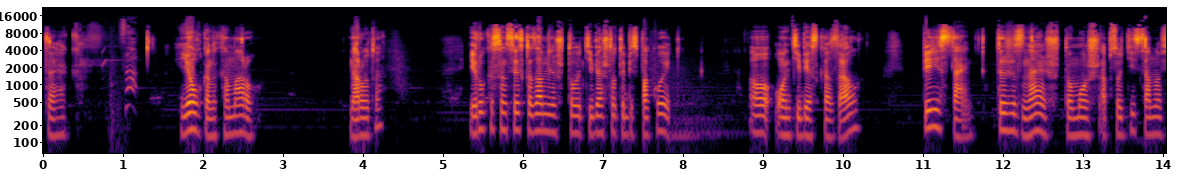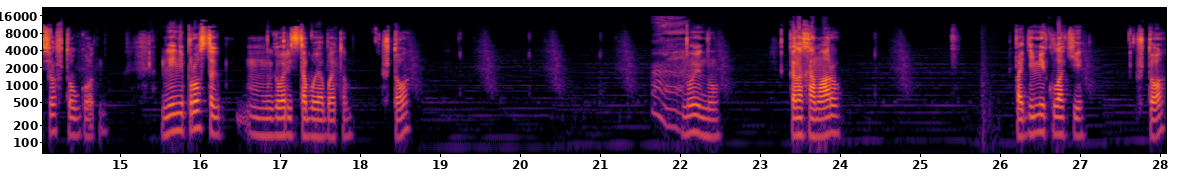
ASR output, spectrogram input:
Так. Ёлка на Камару. Наруто? Ирука-сенсей сказал мне, что тебя что-то беспокоит. О, он тебе сказал? Перестань. Ты же знаешь, что можешь обсудить со мной все, что угодно. Мне не просто говорить с тобой об этом. Что? Ну и ну. Канахамару. Подними кулаки. Что?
